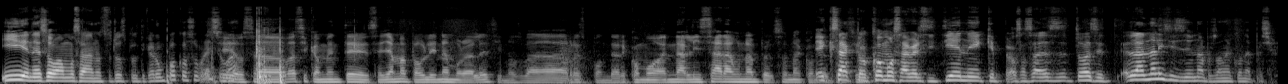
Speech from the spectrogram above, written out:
Y en eso vamos a nosotros platicar un poco sobre eso. Sí, ¿va? o sea, básicamente se llama Paulina Morales y nos va a responder cómo analizar a una persona con Exacto, depresión. cómo saber si tiene, que, o sea, sabes, todo ese, el análisis de una persona con depresión.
